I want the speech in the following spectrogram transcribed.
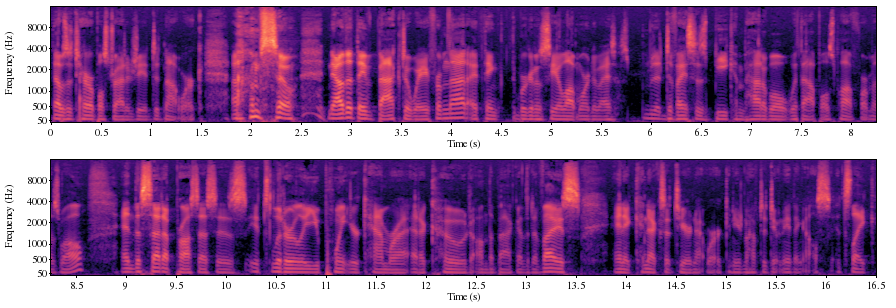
That was a terrible strategy. It did not work. Um, so now that they've backed away from that, I think we're going to see a lot more devices devices be compatible with Apple's platform as well. And the setup process is it's literally you point your camera at a code on the back of the device and it connects it to your network, and you don't have to do anything else. It's like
